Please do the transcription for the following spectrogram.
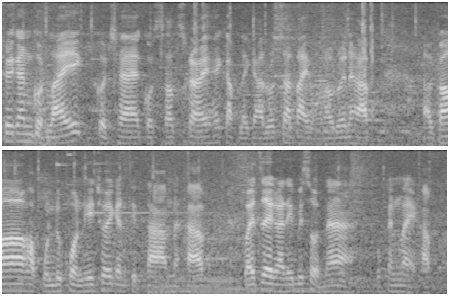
ช่วยกันกดไลค์กดแชร์กด subscribe ให้กับรายการรสชาติไทยของเราด้วยนะครับ แล้วก็ขอบคุณทุกคนที่ช่วยกันติดตามนะครับ ไว้เจอกันใน episode หน้าพบกันใหม่ครับ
